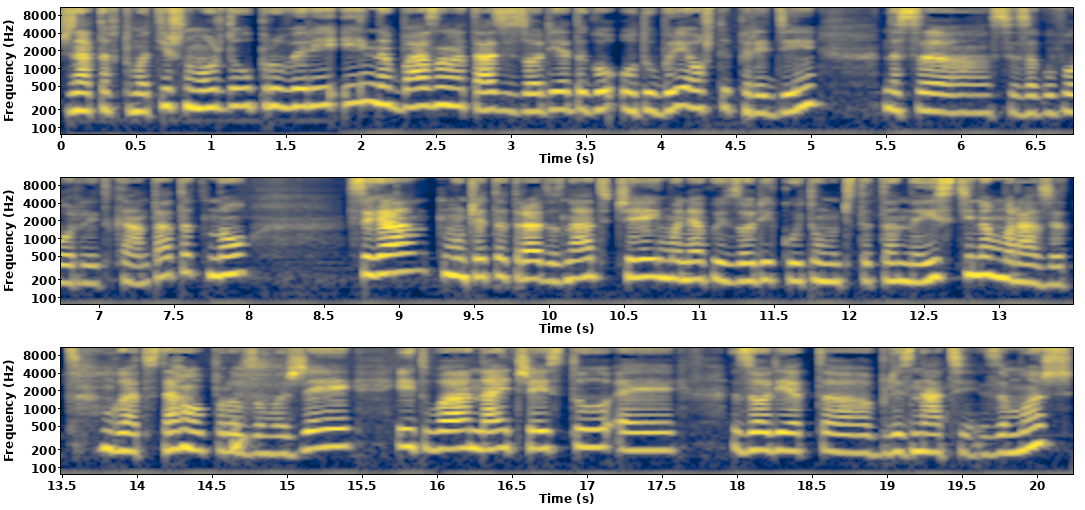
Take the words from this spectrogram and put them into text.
жената автоматично може да го провери и на база на тази зодия да го одобри още преди да са се заговорили и така нататък, но сега момчета трябва да знаят, че има някои зодии, които момчетата наистина мразят, когато става въпрос за мъже и това най-често е зодията близнаци за мъж.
